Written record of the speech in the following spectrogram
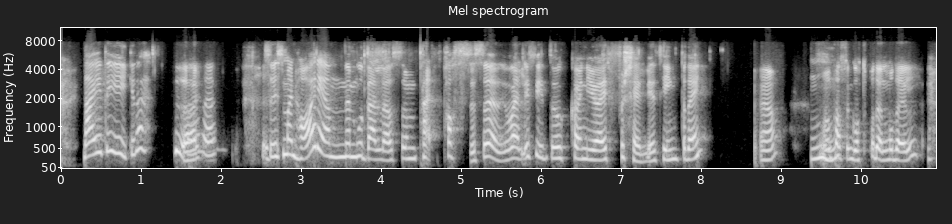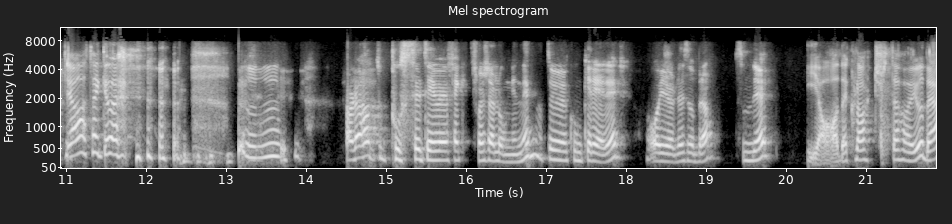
Nei, det er ikke det. Det er. er det. Så hvis man har en modell da, som passer, så er det jo veldig fint å kan gjøre forskjellige ting på den. Ja. Man Mm. passer godt på den modellen. Ja, jeg tenker det. Har det hatt positiv effekt for salongen din at du konkurrerer og gjør det så bra som du gjør? Ja, det er klart. Det har jo det.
